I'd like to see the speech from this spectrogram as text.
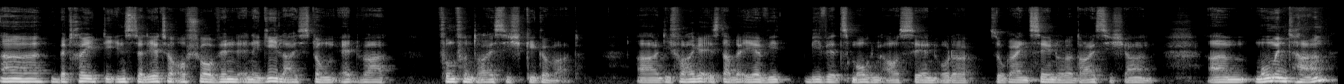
äh, beträgt die installierte Offshore-Windenergieleistung etwa 35 Gigawatt. Äh, die Frage ist aber eher, wie, wie wird es morgen aussehen oder sogar in 10 oder 30 Jahren. Ähm, momentan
